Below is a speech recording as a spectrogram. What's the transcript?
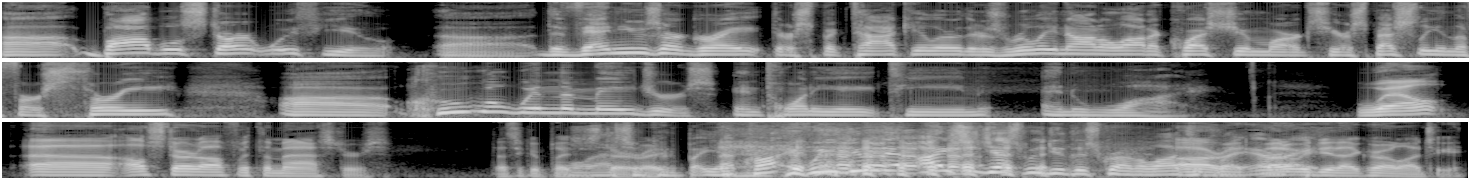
Uh, Bob, we'll start with you. Uh, the venues are great. They're spectacular. There's really not a lot of question marks here, especially in the first three. Uh, who will win the majors in 2018 and why? Well, uh, I'll start off with the Masters. That's a good place Well, to start, right? good, but yeah, if we do that, I suggest we do this chronologically. All right. Why don't we do that chronologically?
